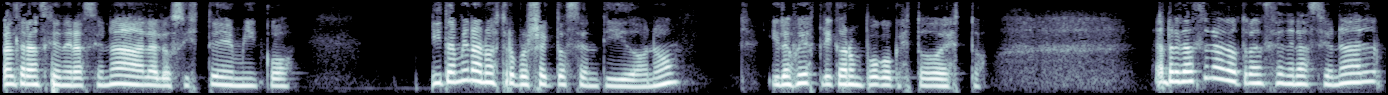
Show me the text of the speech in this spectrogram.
al transgeneracional, a lo sistémico y también a nuestro proyecto sentido, ¿no? Y les voy a explicar un poco qué es todo esto. En relación a lo transgeneracional,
